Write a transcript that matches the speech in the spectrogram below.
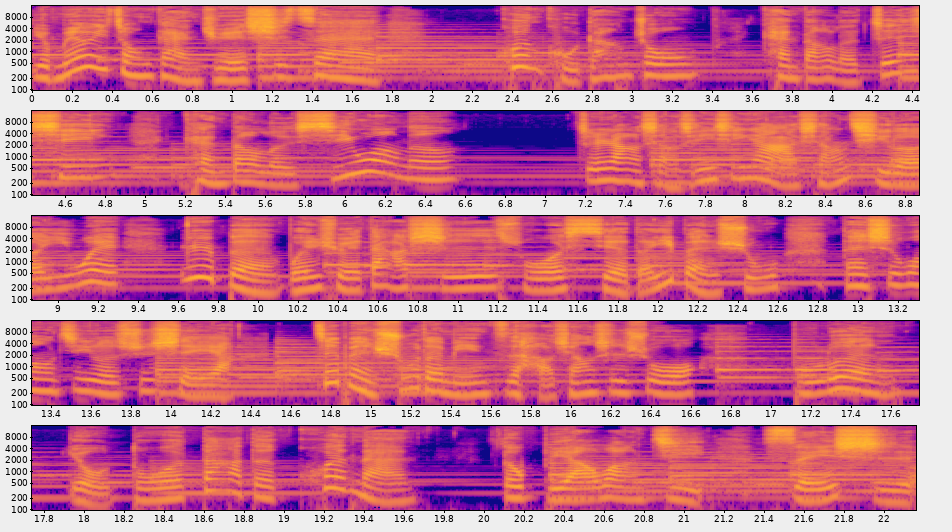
有没有一种感觉是在困苦当中看到了真心，看到了希望呢？这让小星星啊想起了一位日本文学大师所写的一本书，但是忘记了是谁呀？这本书的名字好像是说，不论有多大的困难，都不要忘记随时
